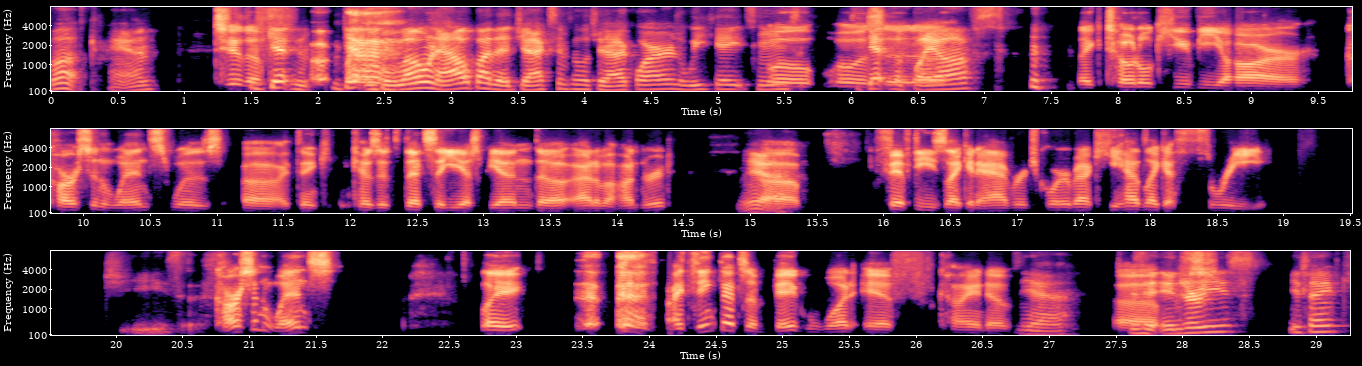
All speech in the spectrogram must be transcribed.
fuck, man? to the getting getting blown out by the Jacksonville Jaguars week 18 well, was the uh, playoffs. like total QBR Carson Wentz was uh I think because it's that's the ESPN the out of 100 yeah. uh, 50's like an average quarterback he had like a 3 Jesus. Carson Wentz, like, I think that's a big what if kind of. Yeah. Uh, Is it injuries, you think?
